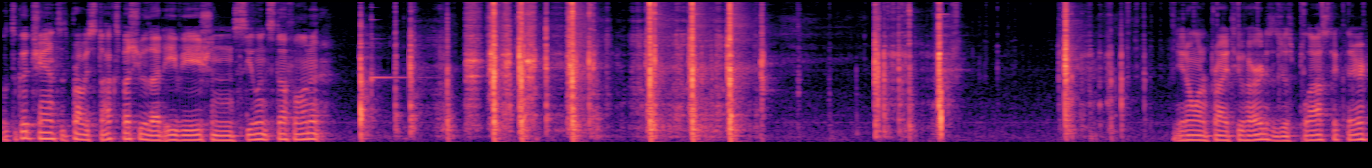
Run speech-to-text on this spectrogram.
So it's a good chance it's probably stuck, especially with that aviation sealant stuff on it. You don't to pry too hard, this is just plastic there.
